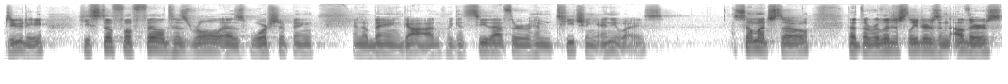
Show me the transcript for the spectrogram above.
duty, he still fulfilled his role as worshiping and obeying God. We can see that through him teaching, anyways. So much so that the religious leaders and others,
